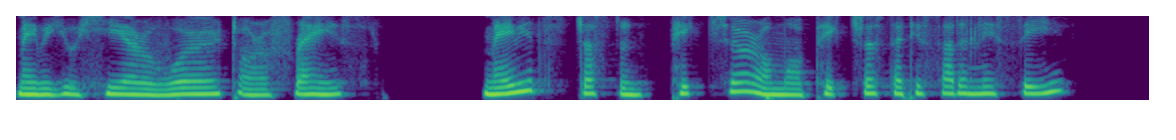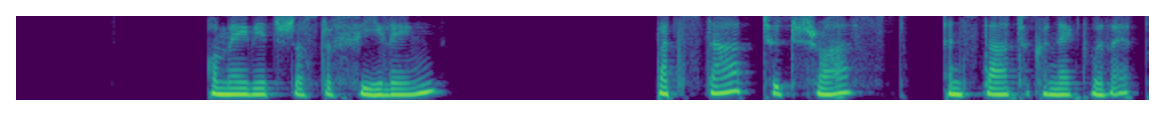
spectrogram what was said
Maybe you hear a word or a phrase. Maybe it's just a picture or more pictures that you suddenly see. Or maybe it's just a feeling. But start to trust and start to connect with it.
